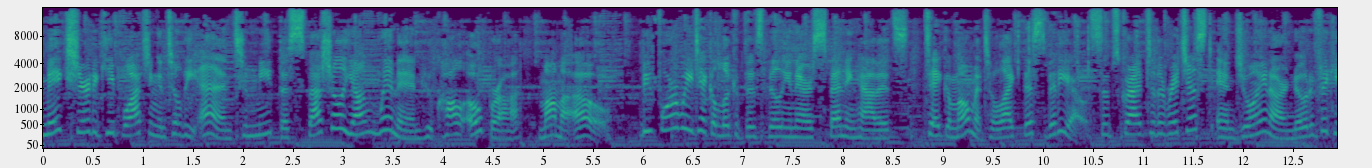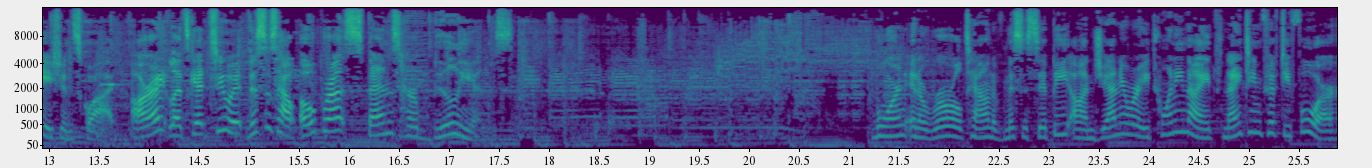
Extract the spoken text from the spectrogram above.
Make sure to keep watching until the end to meet the special young women who call Oprah Mama O. Before we take a look at this billionaire's spending habits, take a moment to like this video, subscribe to The Richest, and join our notification squad. Alright, let's get to it. This is how Oprah spends her billions. Born in a rural town of Mississippi on January 29, 1954,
